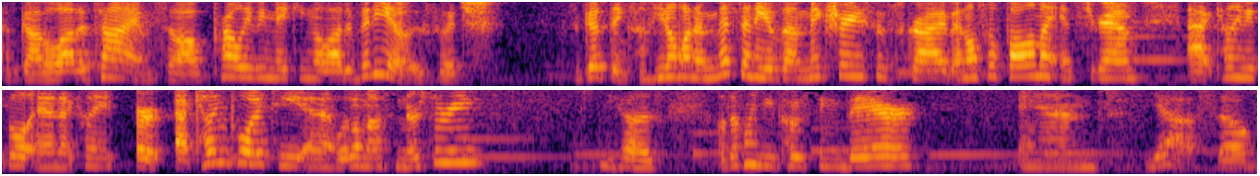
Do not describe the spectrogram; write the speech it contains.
I've got a lot of time, so I'll probably be making a lot of videos, which is a good thing. So if you don't want to miss any of them, make sure you subscribe and also follow my Instagram at Kelli Maple and at Kelli or at Kelli Maple YT and at Little Mouse Nursery because I'll definitely be posting there and yeah, so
